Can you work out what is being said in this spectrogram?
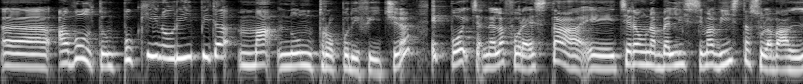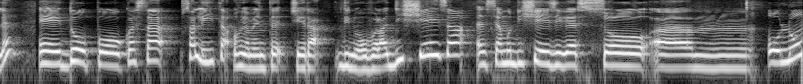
Uh, a volte un pochino ripida ma non troppo difficile. E poi cioè, nella foresta eh, c'era una bellissima vista sulla valle. E dopo questa salita ovviamente c'era di nuovo la discesa. Eh, siamo discesi verso um, Olon.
